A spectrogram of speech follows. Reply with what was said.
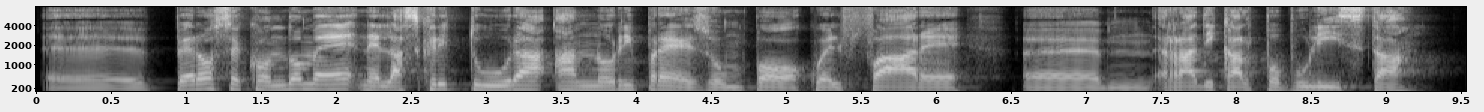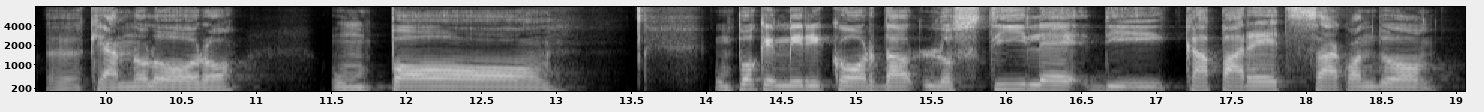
Eh, però secondo me nella scrittura hanno ripreso un po' quel fare eh, radical populista eh, che hanno loro, un po', un po' che mi ricorda lo stile di Caparezza quando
